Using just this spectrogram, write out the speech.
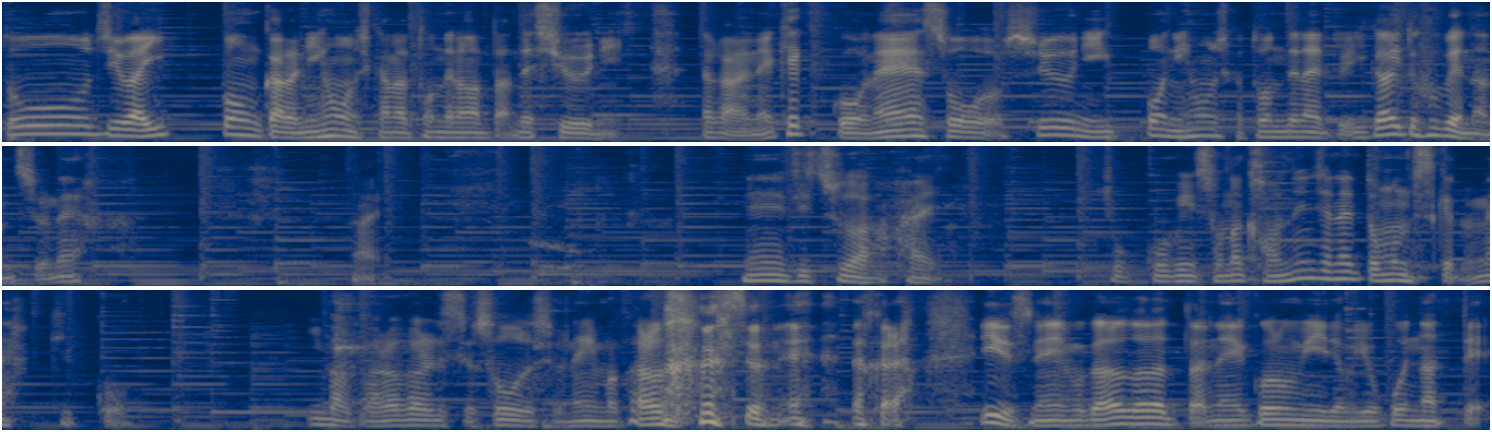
当時は1本から2本しか飛んでなかったんで、週に。だからね、結構ね、そう、週に1本、2本しか飛んでないと意外と不便なんですよね。はい。ね実は、はい。直行便そんな変わんないんじゃないと思うんですけどね、結構。今ガラガラですよ。そうですよね。今ガラガラですよね。だから、いいですね。今ガラガラだったらね、エコノミーでも横になって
